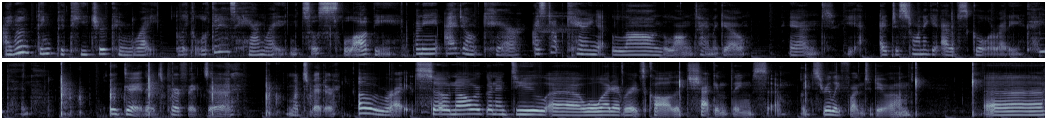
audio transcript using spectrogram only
I don't think the teacher can write. Like, look at his handwriting. It's so sloppy. Honey, I don't care. I stopped caring a long, long time ago. And yeah, I just want to get out of school already. Okay, then. Okay, that's perfect. Uh, much better. Alright, so now we're gonna do uh, well, whatever it's called, the checking things. So it's really fun to do. Um, uh,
